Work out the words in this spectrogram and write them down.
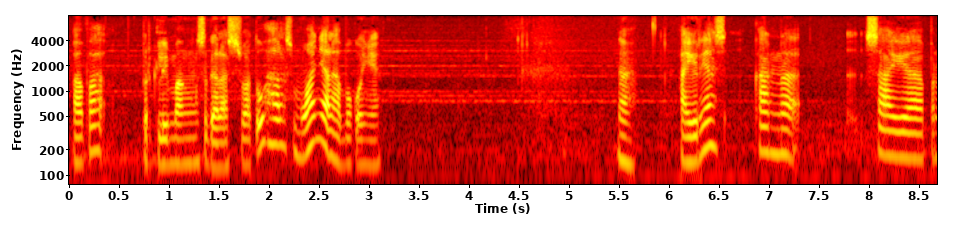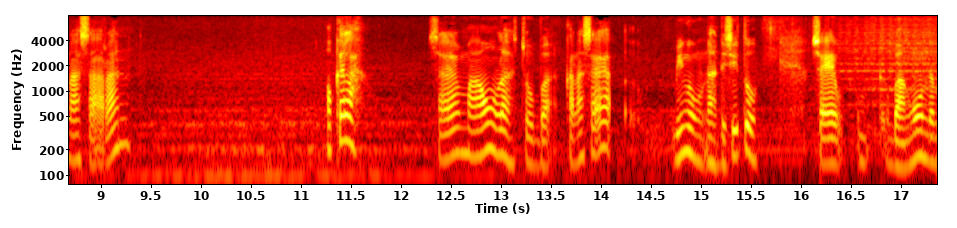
apa bergelimang segala sesuatu hal semuanya lah pokoknya. Nah akhirnya karena saya penasaran oke okay lah saya mau lah coba karena saya bingung nah di situ saya kebangun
